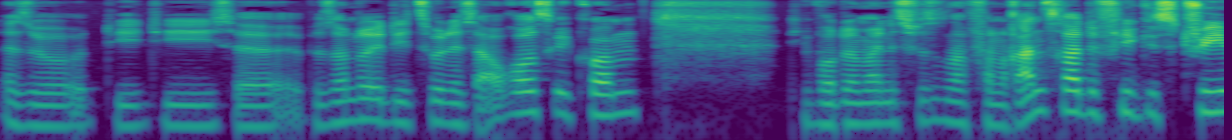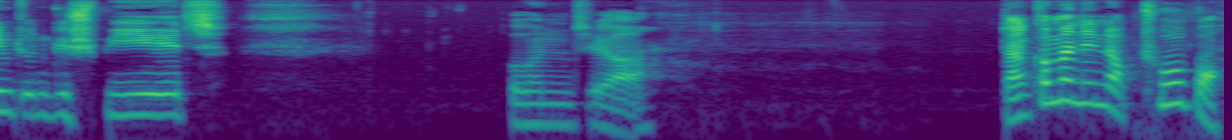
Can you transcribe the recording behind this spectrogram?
also die, diese besondere Edition ist auch rausgekommen. Die wurde meines Wissens nach von Ransrate viel gestreamt und gespielt. Und ja. Dann kommen wir in den Oktober.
